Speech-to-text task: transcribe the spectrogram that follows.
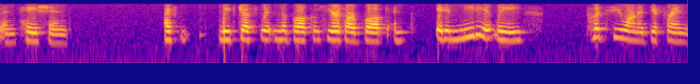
and patients. I've we've just written a book, here's our book and it immediately puts you on a different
